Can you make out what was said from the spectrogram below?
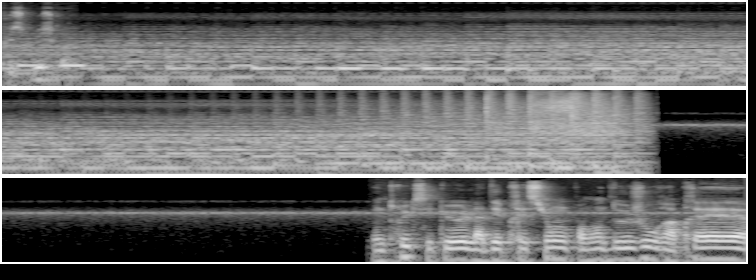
plus plus quoi. Le truc, c'est que la dépression, pendant deux jours après,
